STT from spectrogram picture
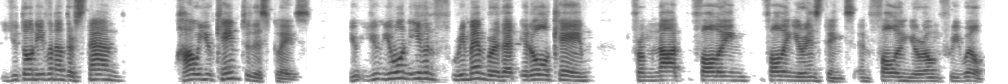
you don't even understand how you came to this place. You you, you won't even remember that it all came from not following following your instincts and following your own free will.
